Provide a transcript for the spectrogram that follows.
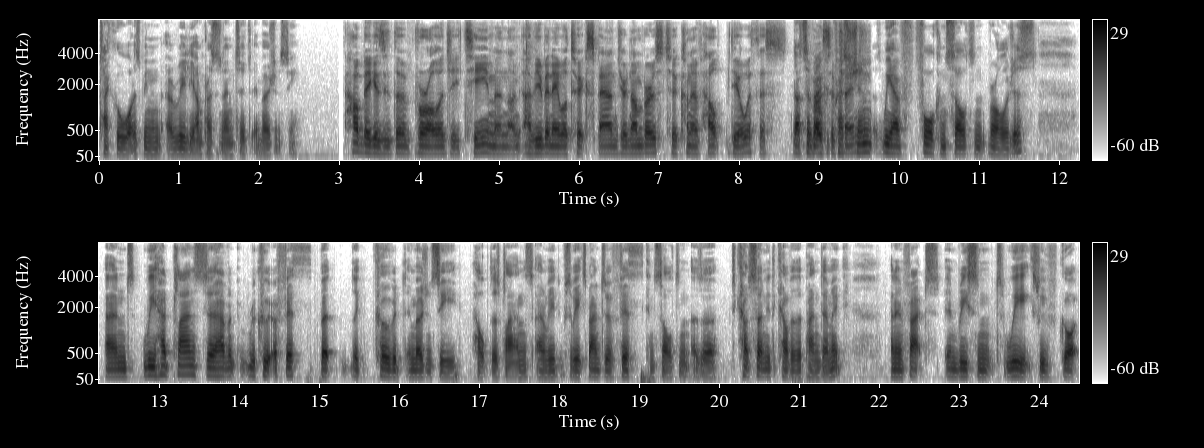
tackle what has been a really unprecedented emergency. How big is the virology team, and um, have you been able to expand your numbers to kind of help deal with this? That's a very good question. Change? We have four consultant virologists, and we had plans to have a, recruit a fifth, but the COVID emergency helped those plans, and we so we expanded to a fifth consultant as a to, certainly to cover the pandemic. And in fact, in recent weeks, we've got,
